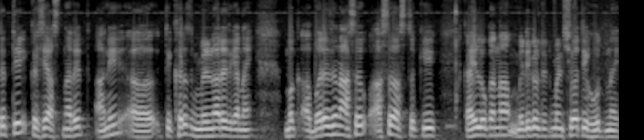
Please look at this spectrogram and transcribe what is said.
तर ते कसे असणार आहेत आणि ते खरंच मिळणार आहेत का नाही? मग बरेच जण असं असं असतं की काही लोकांना मेडिकल ट्रीटमेंटशिवाय ते होत नाही.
